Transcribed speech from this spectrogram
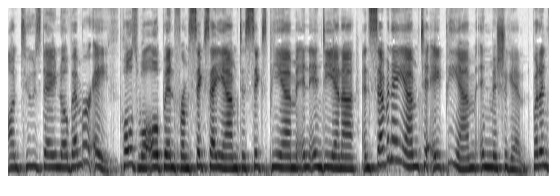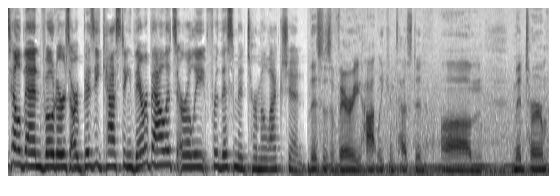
On Tuesday, November 8th, polls will open from 6 a.m. to 6 p.m. in Indiana and 7 a.m. to 8 p.m. in Michigan. But until then, voters are busy casting their ballots early for this midterm election. This is a very hotly contested um, midterm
